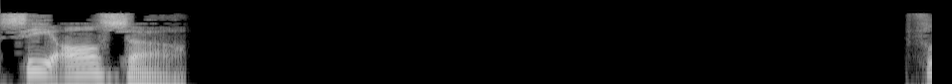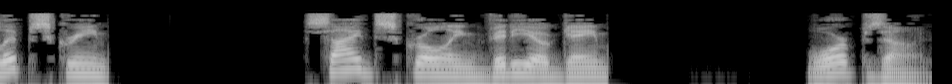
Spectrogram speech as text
See also Flip screen Side-scrolling video game Warp Zone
